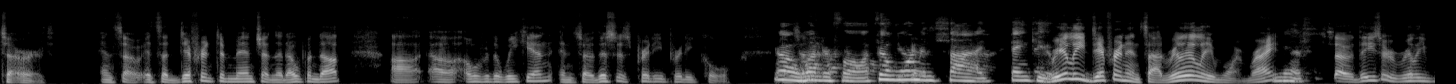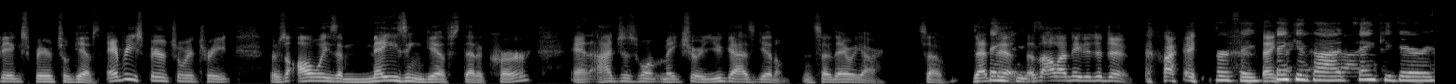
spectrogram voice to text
to earth. And so it's a different dimension that opened up uh, uh, over the weekend. And so this is pretty, pretty cool. Oh, so- wonderful. I feel warm inside. Thank you. Really different inside, really warm, right? Yes. So these are really big spiritual gifts. Every spiritual retreat, there's always amazing gifts that occur. And I just want to make sure you guys get them. And so there we are. So that's Thank it. you. That's all I needed to do. All right. Perfect. Thank Thank, you, God. Thank you, Gary.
